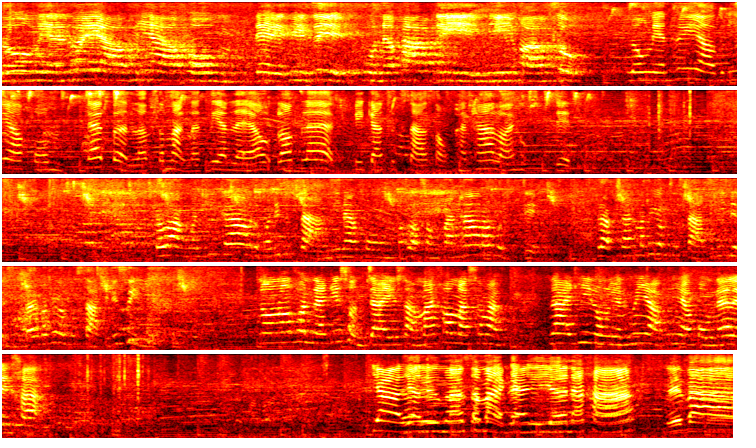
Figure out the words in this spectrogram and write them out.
โรงเรียนห้วยยาวพิทยาคม เด็กพิจิตรคุณภาพดี มีความสุข โรงเรียนห้วยยาววิทยาคม ได้เปิดรับสมัครนักเรียนแล้ว รอบแรก ปีการศึกษา 2567ระหว่างวันที่ 9 ถึงวันที่ 13 มีนาคมพศ2567ระดับชั้นมัธยมศึกษาปีที่ 1 และมัธยมศึกษาปีที่ 4 น้องๆ คนใดที่สนใจสามารถเข้ามาสมัคร ได้ที่โรงเรียนห้วยาพิทยาคมได้เลยค่ะอย่าอย่าลืมมาสมัครกันเยอะๆนะคะ บ๊ายบาย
